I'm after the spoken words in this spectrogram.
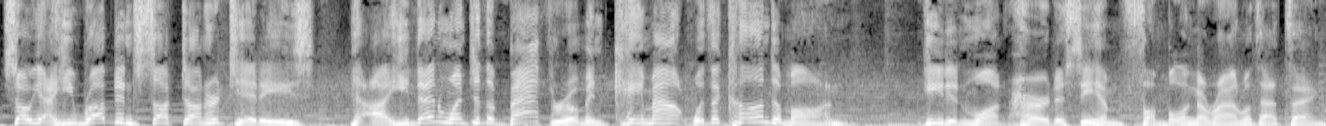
so yeah, he rubbed and sucked on her titties. Uh, he then went to the bathroom and came out with a condom on. He didn't want her to see him fumbling around with that thing.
